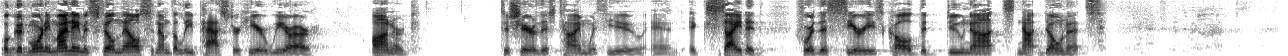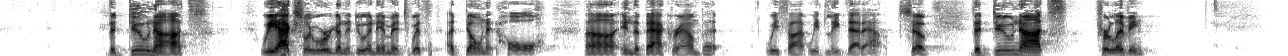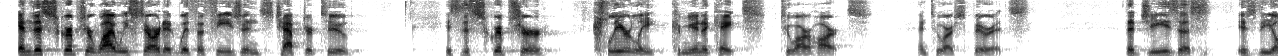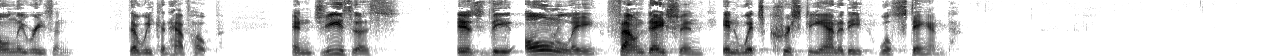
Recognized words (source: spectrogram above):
Well, good morning. My name is Phil Nelson. I'm the lead pastor here. We are honored to share this time with you and excited for this series called The Do Nots, not Donuts. The Do Nots. We actually were going to do an image with a donut hole uh, in the background, but we thought we'd leave that out. So, the Do Nots for living. And this scripture, why we started with Ephesians chapter 2 is this scripture clearly communicates to our hearts and to our spirits that Jesus is the only reason that we can have hope. And Jesus is the only foundation in which Christianity will stand.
